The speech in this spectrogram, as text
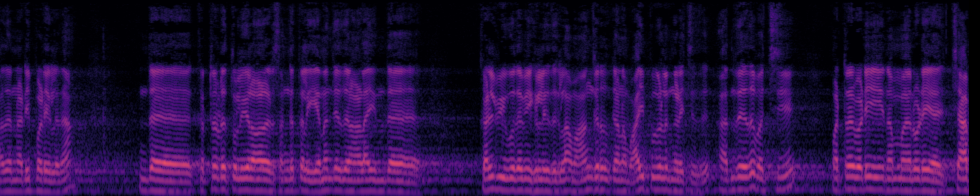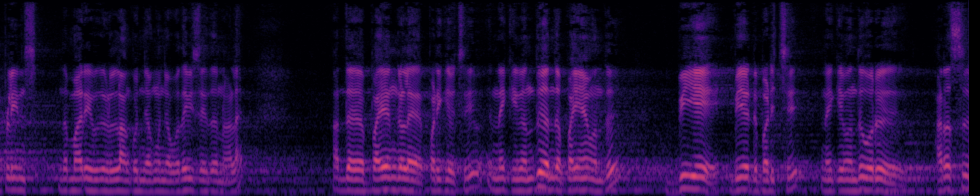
அதன் அடிப்படையில் தான் இந்த கட்டட தொழிலாளர் சங்கத்தில் இணைஞ்சதுனால இந்த கல்வி உதவிகள் இதுக்கெல்லாம் வாங்குறதுக்கான வாய்ப்புகளும் கிடைச்சிது. அந்த இதை வச்சு மற்றபடி நம்மளுடைய சாப்ளின்ஸ் இந்த மாதிரி இவர்கள்லாம் கொஞ்சம் கொஞ்சம் உதவி செய்ததுனால அந்த பையன்களை படிக்க வச்சு இன்றைக்கி வந்து அந்த பையன் வந்து பிஏ பிஎட் படித்து இன்றைக்கி வந்து ஒரு அரசு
